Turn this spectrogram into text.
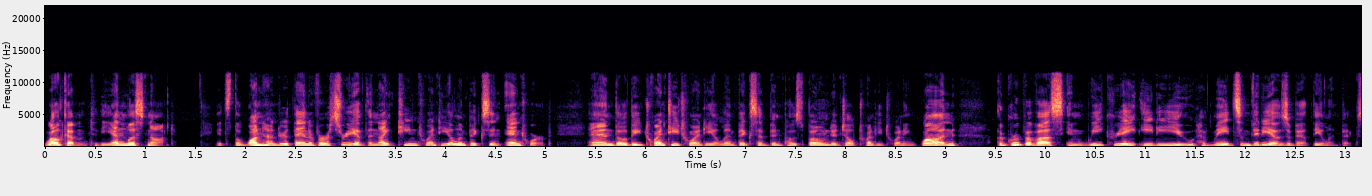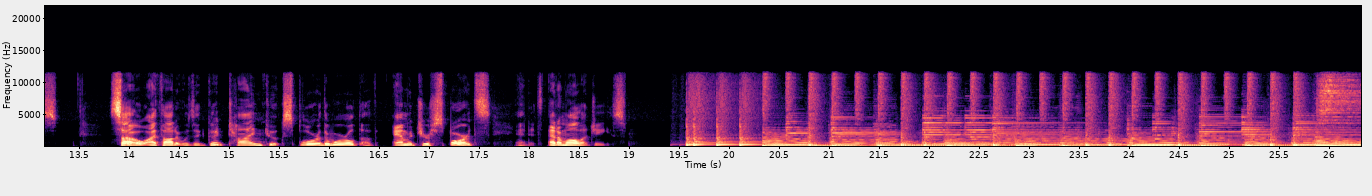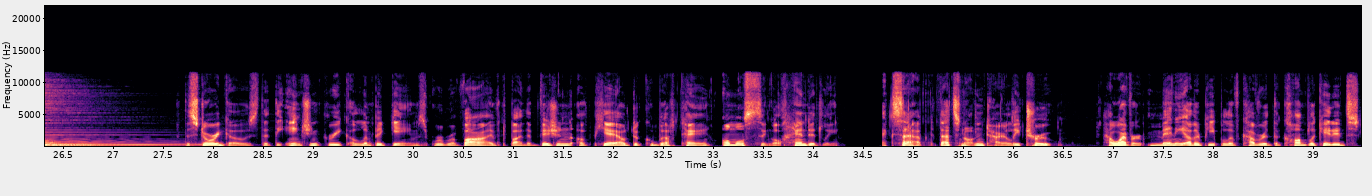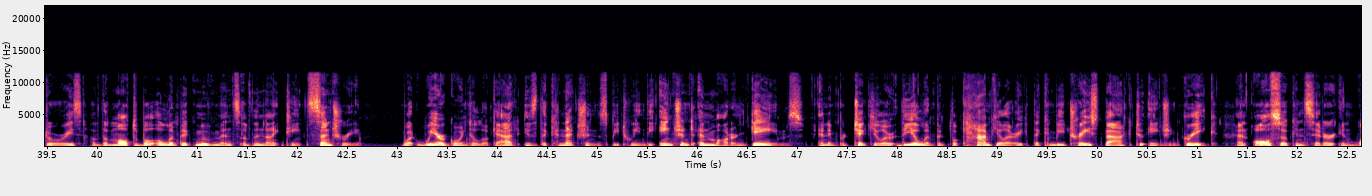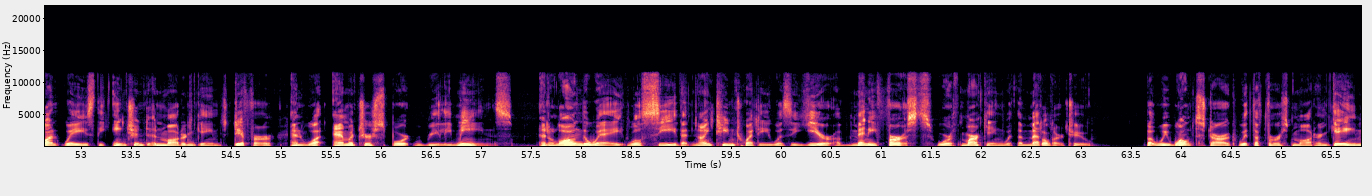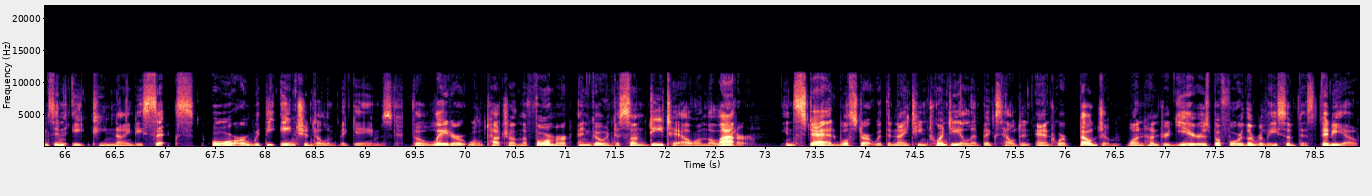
Welcome to the Endless Knot. It's the 100th anniversary of the 1920 Olympics in Antwerp, and though the 2020 Olympics have been postponed until 2021, a group of us in We Create EDU have made some videos about the Olympics. So I thought it was a good time to explore the world of amateur sports and its etymologies. Story goes that the ancient Greek Olympic Games were revived by the vision of Pierre de Coubertin almost single-handedly. Except that's not entirely true. However, many other people have covered the complicated stories of the multiple Olympic movements of the 19th century. What we are going to look at is the connections between the ancient and modern games, and in particular the Olympic vocabulary that can be traced back to ancient Greek, and also consider in what ways the ancient and modern games differ and what amateur sport really means. And along the way we'll see that 1920 was a year of many firsts worth marking with a medal or two. But we won't start with the first modern games in 1896, or with the ancient Olympic Games, though later we'll touch on the former and go into some detail on the latter. Instead we'll start with the 1920 Olympics held in Antwerp, Belgium, 100 years before the release of this video.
